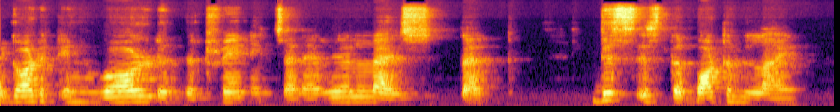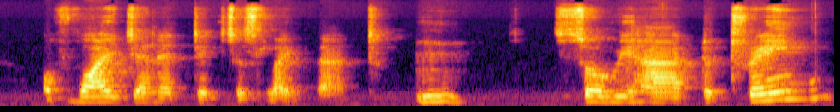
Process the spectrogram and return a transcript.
I got it involved in the trainings and I realized that this is the bottom line of why genetics is like that. Mm. So, we had to train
